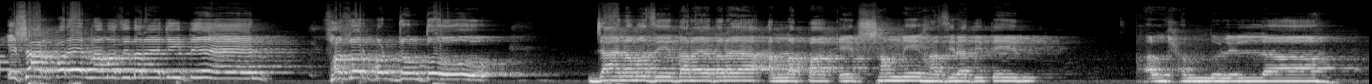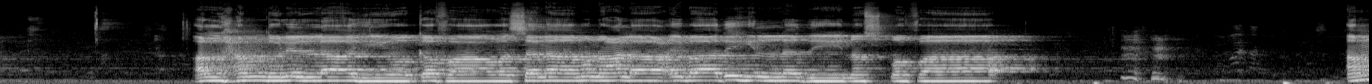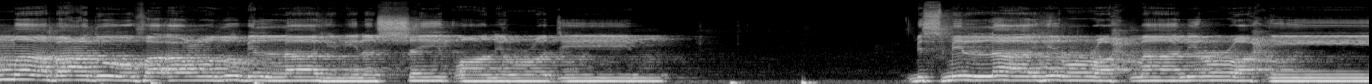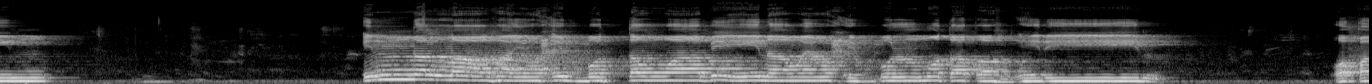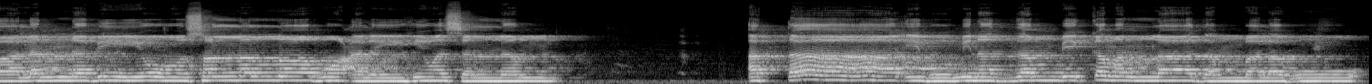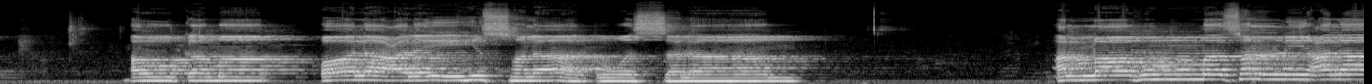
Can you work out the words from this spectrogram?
জীবন এশার পরে নামাজে দাঁড়ায় যেতেন ফজর পর্যন্ত যায় নামাজে দাঁড়ায় দাঁড়ায় আল্লাহ পাকের সামনে হাজিরা দিতেন আলহামদুলিল্লাহ الحمد لله وكفى وسلام على عباده الذين اصطفى أما بعد فأعوذ بالله من الشيطان الرجيم بسم الله الرحمن الرحيم إن الله يحب التوابين ويحب المتطهرين وقال النبي صلى الله عليه وسلم التائب من الذنب كمن لا ذنب له أو كما قال عليه الصلاة والسلام اللهم صل على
